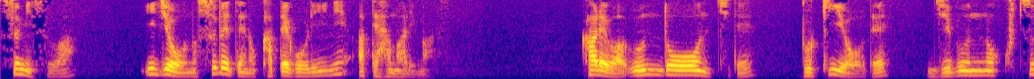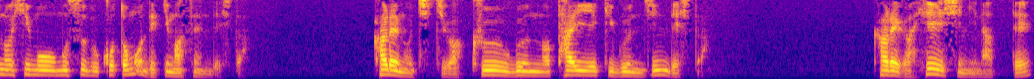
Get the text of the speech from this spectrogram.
スミスは以上のすべてのカテゴリーに当てはまります。彼は運動音痴で不器用で自分の靴の紐を結ぶこともできませんでした。彼の父は空軍の退役軍人でした。彼が兵士になって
